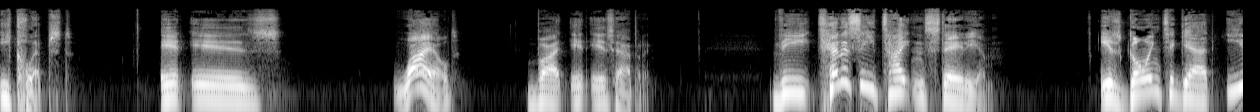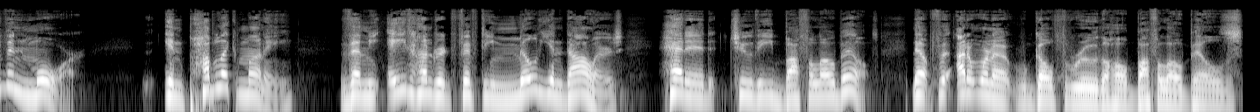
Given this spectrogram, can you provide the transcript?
eclipsed. It is wild, but it is happening. The Tennessee Titans Stadium is going to get even more in public money than the $850 million headed to the Buffalo Bills. Now, I don't want to go through the whole Buffalo Bills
